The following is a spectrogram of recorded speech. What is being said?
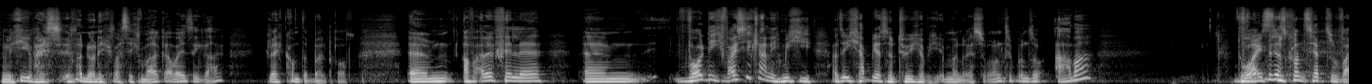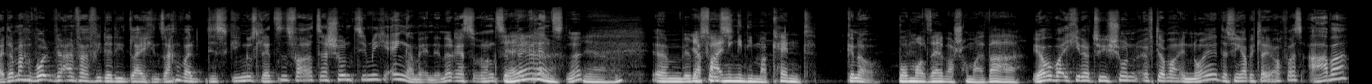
Ich weiß immer noch nicht, was ich mache, aber ist egal. Vielleicht kommt er bald drauf. Ähm, auf alle Fälle ähm, wollte ich, weiß ich gar nicht, Michi. Also ich habe jetzt natürlich, habe ich immer einen Restauranttipp und so, aber Du wollten wir das Konzept so weitermachen? Wollten wir einfach wieder die gleichen Sachen? Weil das ging uns letztens, war es ja schon ziemlich eng am Ende. Ne? Restaurants sind Ja, ja, begrenzt. Ne? ja. Ähm, wir Ja, vor allen Dingen, die man kennt, Genau. wo man selber schon mal war. Ja, wobei ich gehe natürlich schon öfter mal in neue, deswegen habe ich gleich auch was. Aber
